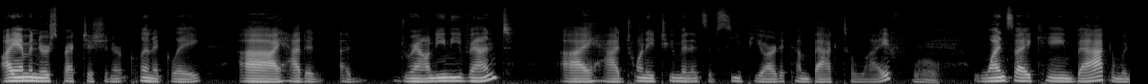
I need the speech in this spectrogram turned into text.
I am a nurse practitioner clinically. Uh, I had a, a drowning event. I had 22 minutes of CPR to come back to life. Whoa. Once I came back and was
